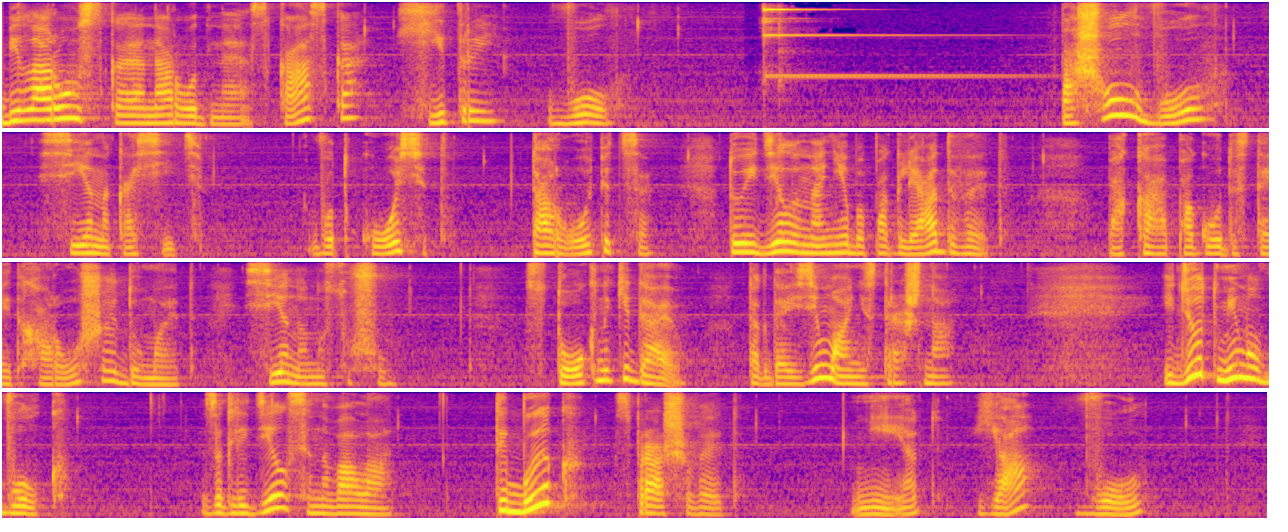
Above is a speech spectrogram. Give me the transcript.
Белорусская народная сказка «Хитрый вол». Пошел вол сено косить. Вот косит, торопится, то и дело на небо поглядывает. Пока погода стоит хорошая, думает, сено насушу. Сток накидаю, тогда и зима не страшна. Идет мимо волк, загляделся на вала. «Ты бык?» – спрашивает. «Нет, я вол».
